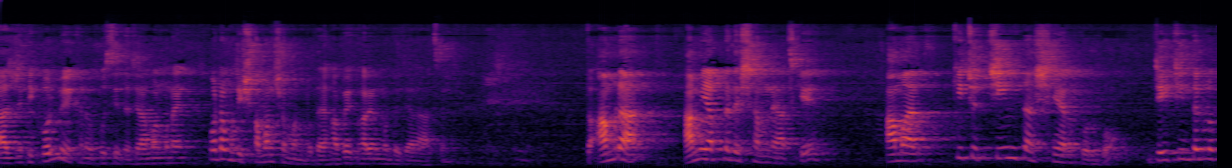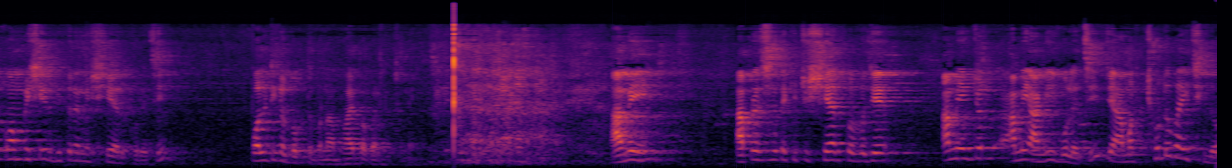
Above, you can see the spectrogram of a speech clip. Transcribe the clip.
রাজনৈতিক কর্মীও এখানে উপস্থিত আছেন, আমার মনে হয় মোটামুটি সমান সমান বোধহয় হবে, ঘরের মধ্যে যারা আছেন। তো আমরা, আমি আপনাদের সামনে আজকে আমার কিছু চিন্তা শেয়ার করব। যেই চিন্তাগুলো কম বেশি এর ভিতরে আমি শেয়ার করেছি। পলিটিক্যাল বক্তব্য না, ভয় পাবার কিছু নেই। আমি আপনাদের সাথে কিছু শেয়ার করব যে, আমি একজন, আমি আগেই বলেছি যে আমার ছোট ভাই ছিল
